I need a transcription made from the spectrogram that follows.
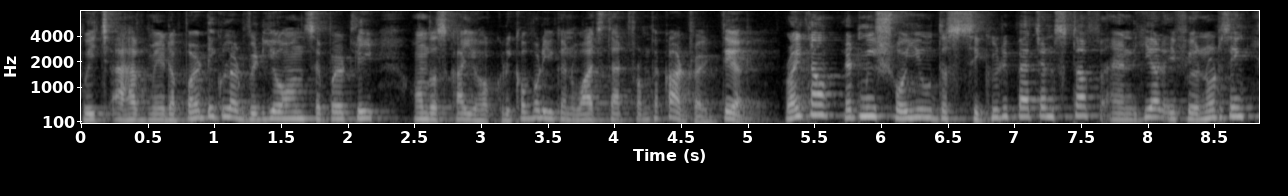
which I have made a particular video on separately on the Skyhawk recovery. You can watch that from the card right there. Right now, let me show you the security patch and stuff. And here, if you're noticing,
